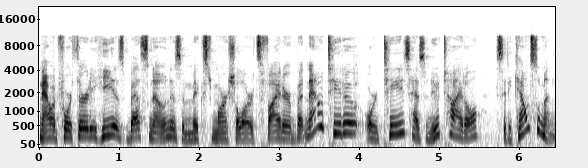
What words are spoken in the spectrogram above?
Now at 4:30, he is best known as a mixed martial arts fighter, but now Tito Ortiz has a new title, City Councilman.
